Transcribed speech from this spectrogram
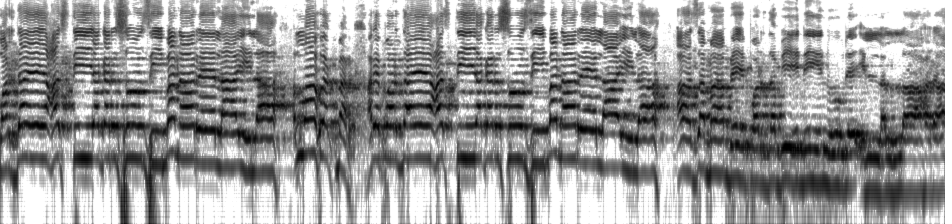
পর্দায় আস্তি আগর সুজি বনারে লাইলা। আল্লাহ একবার আরে পর্দায় আস্তি আগার সুজি বানারে লাইলা, আজমা বে পর্দা বিনি নূরে ইল্লাল্লাহরা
